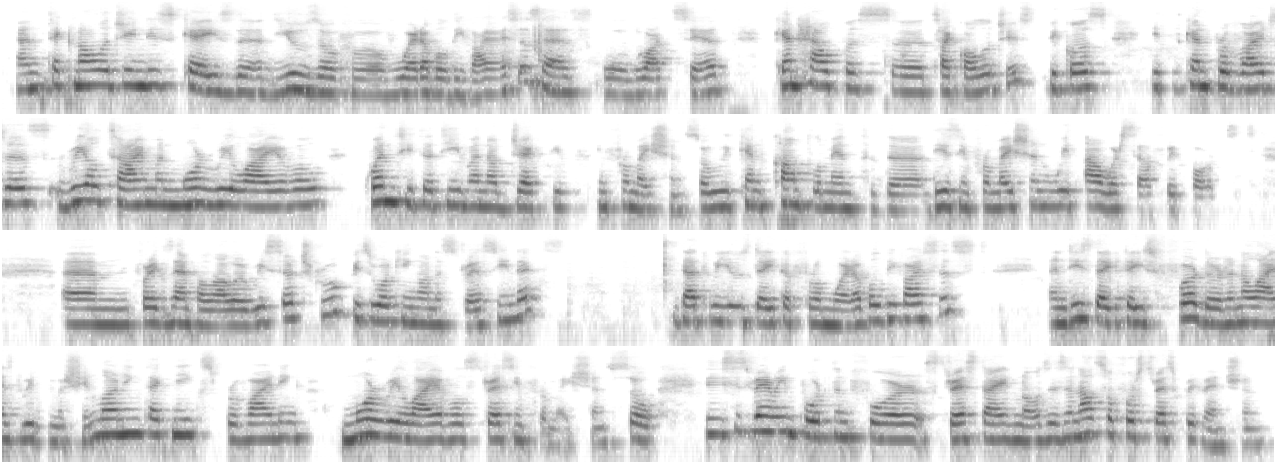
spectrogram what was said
And technology, in this case, the, use of, of, wearable devices, as Duarte said, can help us uh, psychologists because it can provide us real time and more reliable quantitative and objective information. So we can complement the, this information with our self reports um, for example our research group is working on a stress index that we use data from wearable devices. And this data is further analyzed with machine learning techniques providing more reliable stress information. So this is very important for stress diagnosis and also for stress prevention.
